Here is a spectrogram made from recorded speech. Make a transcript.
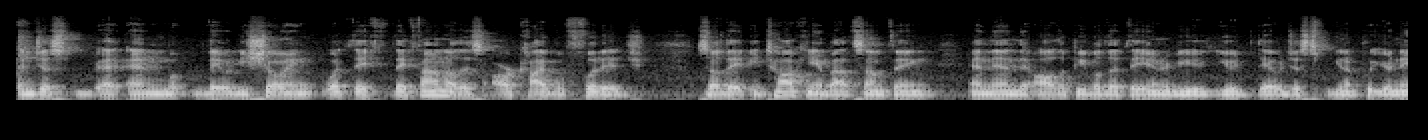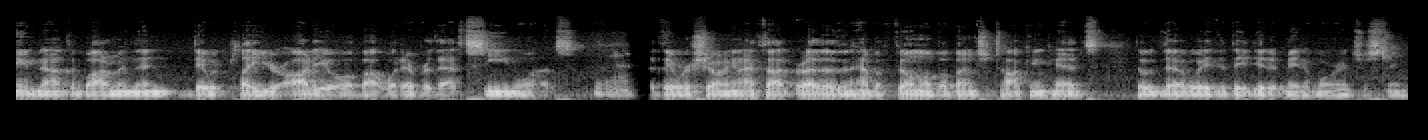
and just and they would be showing what they they found all this archival footage. So they'd be talking about something, and then the, all the people that they interviewed, you they would just you know put your name down at the bottom, and then they would play your audio about whatever that scene was Yeah. that they were showing. And I thought rather than have a film of a bunch of talking heads, the, the way that they did it made it more interesting.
